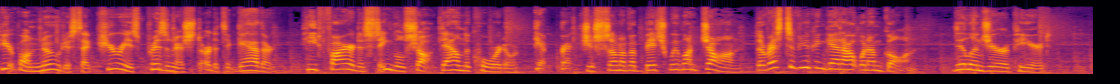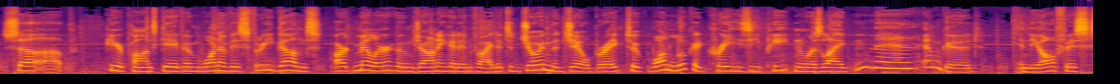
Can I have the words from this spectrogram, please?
Pierpont noticed that curious prisoners started to gather. He'd fired a single shot down the corridor. Get wrecked, you son of a bitch, we want John. The rest of you can get out when I'm gone. Dillinger appeared. Sup? Pierpont gave him one of his three guns. Art Miller, whom Johnny had invited to join the jailbreak, took one look at Crazy Pete and was like, nah, I'm good. In the office,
